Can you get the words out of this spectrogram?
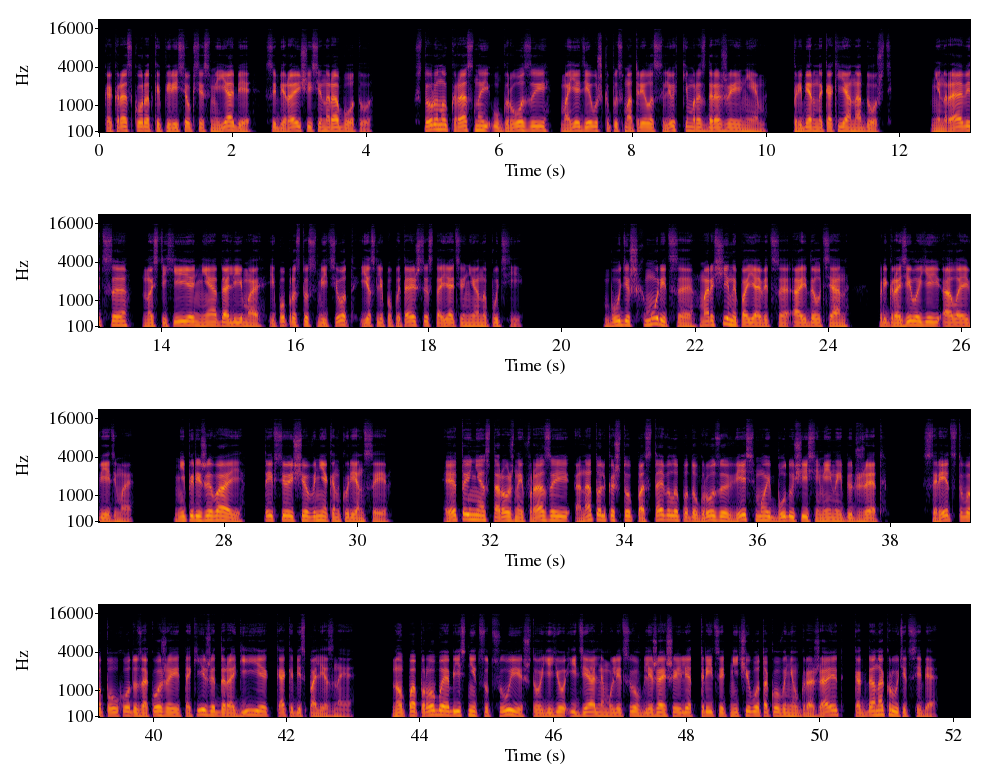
Как раз коротко пересекся с Мияби, собирающийся на работу. В сторону красной угрозы моя девушка посмотрела с легким раздражением, примерно как я на дождь. Не нравится, но стихия неодолима и попросту сметет, если попытаешься стоять у нее на пути. «Будешь хмуриться, морщины появятся, айдолтян», — пригрозила ей алая ведьма. «Не переживай, ты все еще вне конкуренции». Этой неосторожной фразой она только что поставила под угрозу весь мой будущий семейный бюджет, Средства по уходу за кожей такие же дорогие, как и бесполезные. Но попробуй объяснить Цуцуи, что ее идеальному лицу в ближайшие лет 30 ничего такого не угрожает, когда накрутит себя.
